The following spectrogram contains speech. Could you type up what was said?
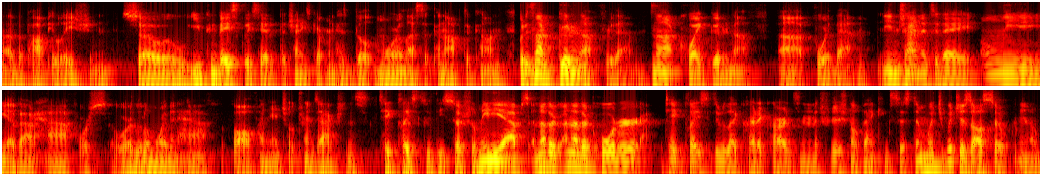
uh, the population. So you can basically say that the chinese government has built more or less a panopticon but it's not good enough for them. It's not quite good enough uh, for them. In China today, only about half or, or a little more than half of all financial transactions take place through these social media apps. Another another quarter take place through like credit cards and the traditional banking system, which which is also you know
